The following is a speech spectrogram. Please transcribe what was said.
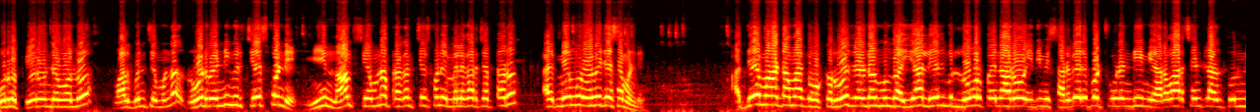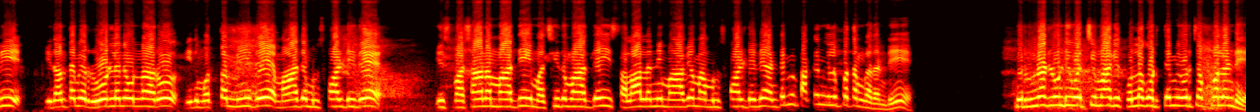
ఊర్లో పేరు ఉండేవాళ్ళు వాళ్ళ గురించి ఏమన్నా రోడ్ వెండింగ్ మీరు చేసుకోండి. మీ నామ్స్ ఏమన్నా ప్రకటన చేసుకోండి ఎమ్మెల్యే గారు చెప్తారు అది మేము కూడా ఓవే చేశామండి. అదే మాట మాకు ఒక రోజు రెండు రోజుల ముందు అయ్యా లేదు మీరు లోపల పోయినారు ఇది మీ సర్వే రిపోర్ట్ చూడండి మీ అరవారు సెంట్లు అంటుంది ఇదంతా మీరు రోడ్లోనే ఉన్నారు ఇది మొత్తం మీదే మాదే మున్సిపాలిటీదే ఈ శ్మశానం మాది మసీదు మాదే ఈ స్థలాలన్నీ మావే మా మున్సిపాలిటీనే. అంటే మేము పక్కన వెళ్ళిపోతాం కదండి. మీరు ఉన్నట్లుండి వచ్చి మాకి కుల్ల కొడితే మీరు ఎవరు చెప్పాలండి.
